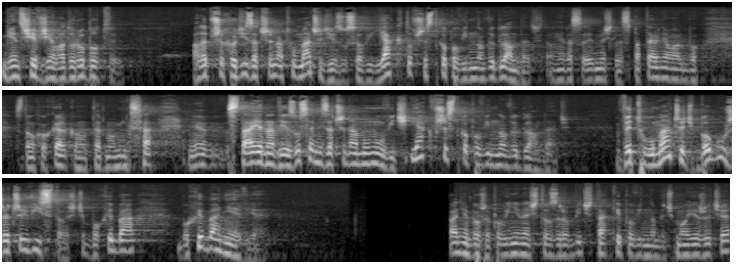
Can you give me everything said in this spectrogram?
więc się wzięła do roboty. Ale przychodzi, zaczyna tłumaczyć Jezusowi, jak to wszystko powinno wyglądać. To nieraz sobie myślę, z patelnią albo z tą chochelką Thermomixa, nie? staje nad Jezusem i zaczyna mu mówić, jak wszystko powinno wyglądać. Wytłumaczyć Bogu rzeczywistość, bo chyba, bo chyba nie wie. Panie Boże, powinieneś to zrobić, takie powinno być moje życie,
